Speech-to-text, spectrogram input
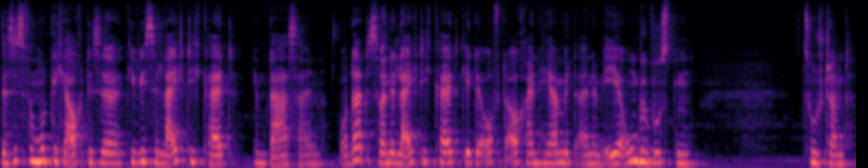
Das ist vermutlich auch diese gewisse Leichtigkeit im Dasein, oder? So eine Leichtigkeit geht ja oft auch einher mit einem eher unbewussten Zustand.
